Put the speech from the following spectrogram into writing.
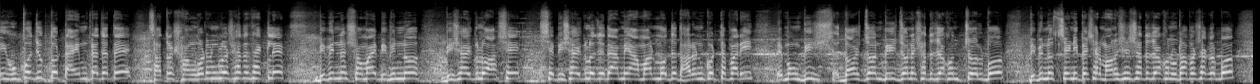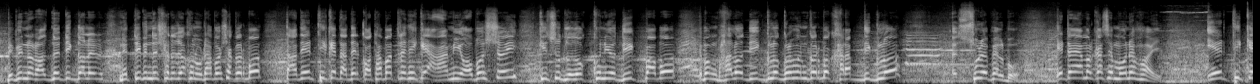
এই উপযুক্ত টাইমটা যাতে ছাত্র সংগঠনগুলোর সাথে থাকলে বিভিন্ন সময় বিভিন্ন বিষয়গুলো আসে, সে বিষয়গুলো যদি আমি আমার মধ্যে ধারণ করতে পারি এবং বিশ দশজন বিশ জনের সাথে যখন চলবো, বিভিন্ন শ্রেণি পেশার মানুষের সাথে যখন উঠা বসা করব, বিভিন্ন রাজনৈতিক দলের নেতৃবৃন্দের সাথে যখন উঠা বসা করব, তাদের থেকে, তাদের কথাবার্তা থেকে আমি অবশ্যই কিছু লক্ষণীয় দিক পাবো এবং ভালো দিকগুলো গ্রহণ করব, খারাপ দিকগুলো ছুঁড়ে ফেলব। এটাই আমার কাছে মনে হয়। এর থেকে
